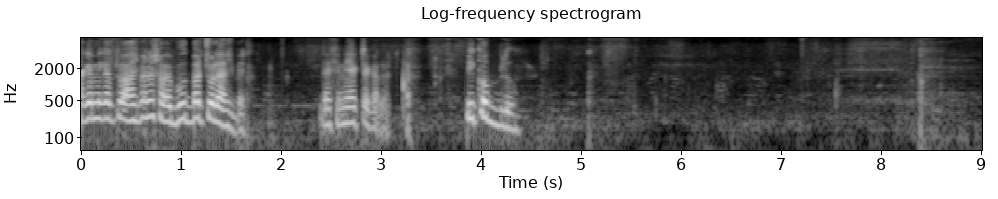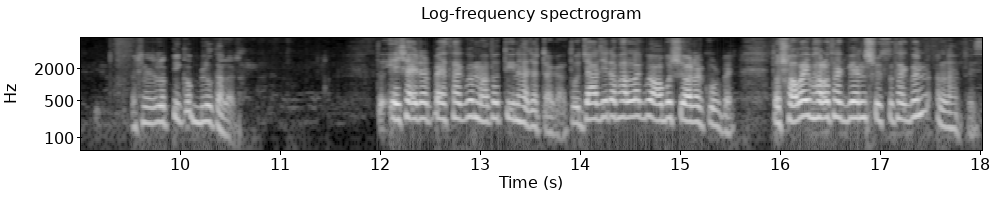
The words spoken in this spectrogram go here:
আগামীকাল কেউ আসবেন না, সবাই বুধবার চলে আসবেন। দেখেন একটা কালার পিকপ ব্লু এখানে হলো পিকো ব্লু কালার তো এই শাড়িটার প্রাইস থাকবে মাত্র তিন হাজার টাকা। তো যার যেটা ভালো লাগবে অবশ্যই অর্ডার করবেন। তো সবাই ভালো থাকবেন, সুস্থ থাকবেন, আল্লাহ হাফেজ।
